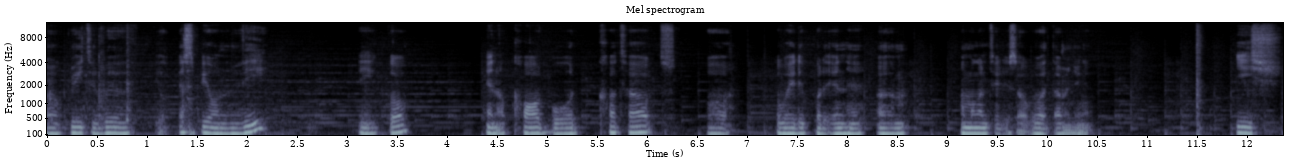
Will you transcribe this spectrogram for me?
I'll greet it with your Espeon V. There you go. In a cardboard cutout, or the way they put it in here. Um, I'm not gonna take this out without damaging it. Yeesh.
